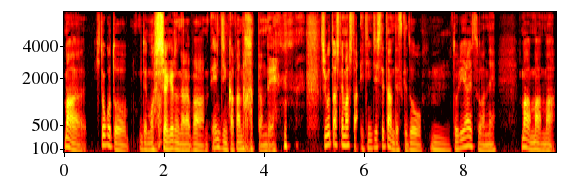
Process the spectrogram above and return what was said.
まあ、一言で申し上げるならば、エンジンかかんなかったんで 仕事はしてました。一日してたんですけど、うん、とりあえずはね、まあまあまあ、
